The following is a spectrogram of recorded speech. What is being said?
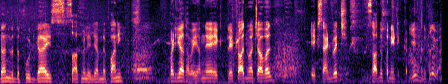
Done with the food guys साथ में ले लिया हमने पानी। बढ़िया था भाई, हमने एक प्लेट राजमा चावल, एक सैंडविच, साथ में पनीर टिक्का। ये निकलेगा?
